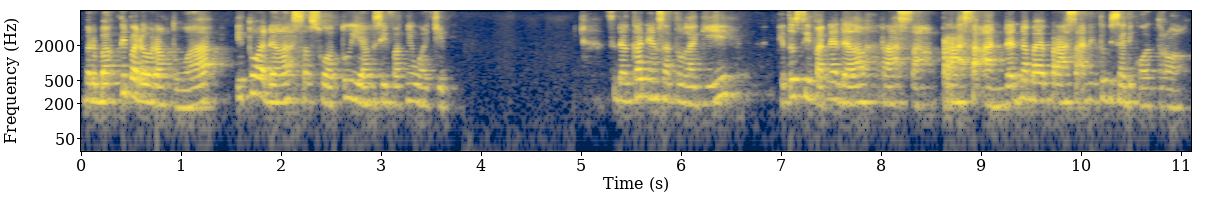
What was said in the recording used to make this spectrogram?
Berbakti pada orang tua itu adalah sesuatu yang sifatnya wajib. Sedangkan yang satu lagi itu sifatnya adalah rasa, perasaan dan namanya perasaan itu bisa dikontrol.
